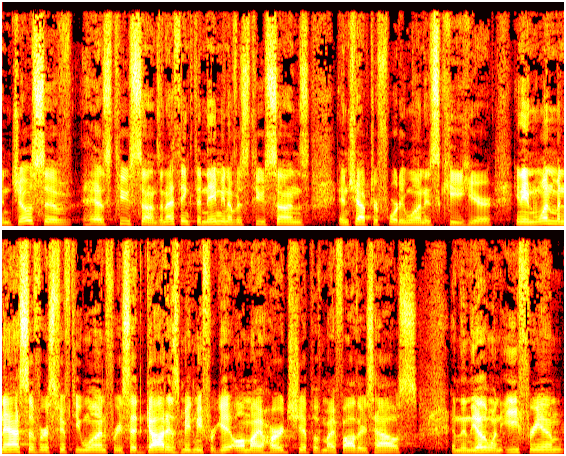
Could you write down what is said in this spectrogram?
And Joseph has two sons, and I think the naming of his two sons in chapter 41 is key here. He named one Manasseh, verse 51, for he said, God has made me forget all my hardship of my father's house. And then the other one, Ephraim,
